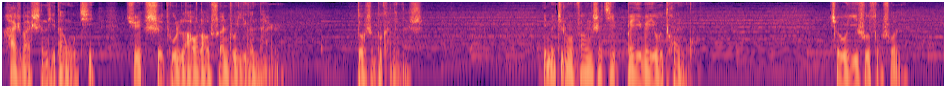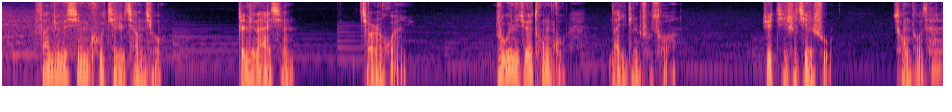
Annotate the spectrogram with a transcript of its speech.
还是把身体当武器，去试图牢牢拴住一个男人，都是不可能的事。因为这种方式既卑微又痛苦。就如艺术所说的，凡觉得辛苦即是强求，真正的爱情叫人欢愉。如果你觉得痛苦，那一定是出错了，去及时结束，从头再来。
